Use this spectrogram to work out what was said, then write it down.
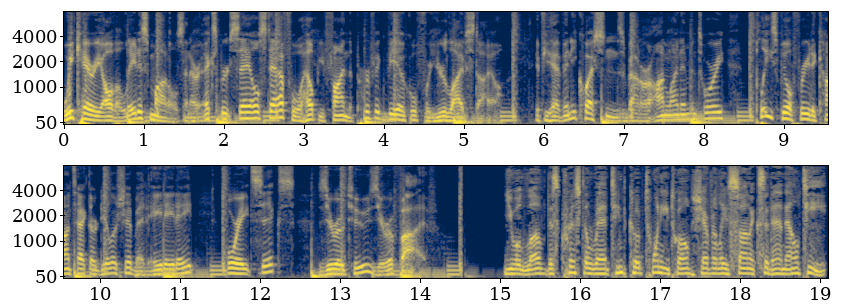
We carry all the latest models, and our expert sales staff will help you find the perfect vehicle for your lifestyle. If you have any questions about our online inventory, please feel free to contact our dealership at 888 486 0205. You will love this crystal red tint coat 2012 Chevrolet Sonic Sedan LT,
